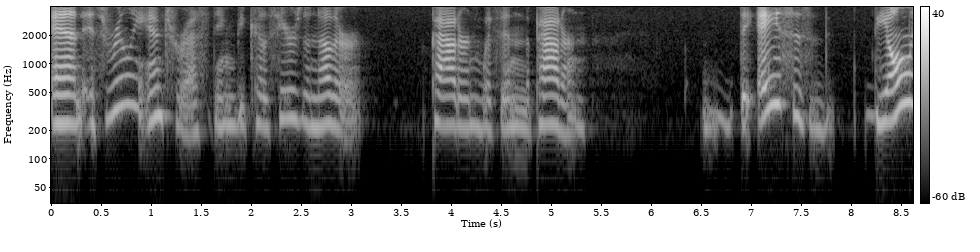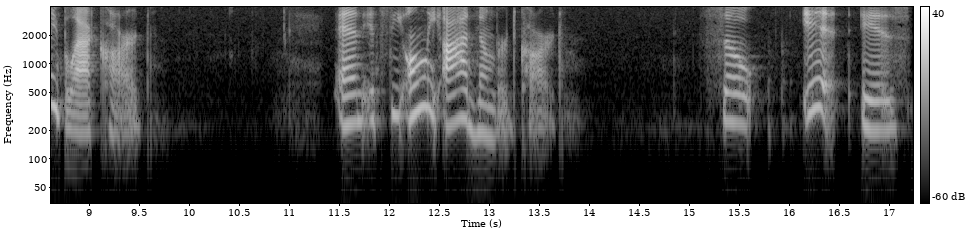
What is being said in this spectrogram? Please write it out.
And it's really interesting because here's another pattern within the pattern. The ace is the only black card, and it's the only odd numbered card. So it is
